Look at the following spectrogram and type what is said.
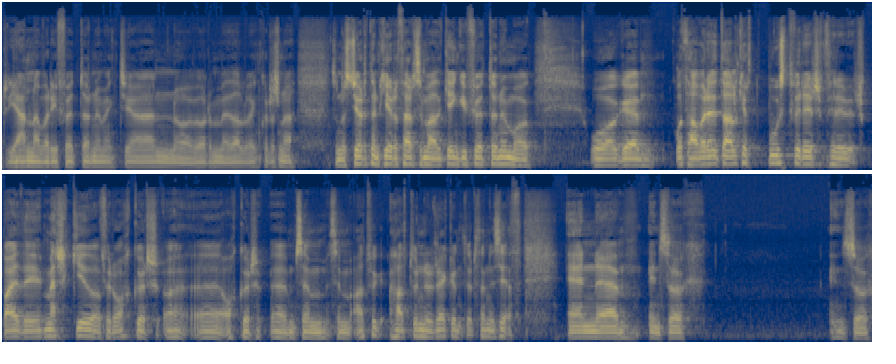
Rihanna var í fötunum og við vorum með alveg einhverja svona, svona stjórnum hér og þar sem að gengi í fötunum og og, um, og það var auðvitað algjört búst fyrir, fyrir bæði merkið og fyrir okkur, uh, okkur um, sem, sem hattunur regundur þannig séð. En eins og eins og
